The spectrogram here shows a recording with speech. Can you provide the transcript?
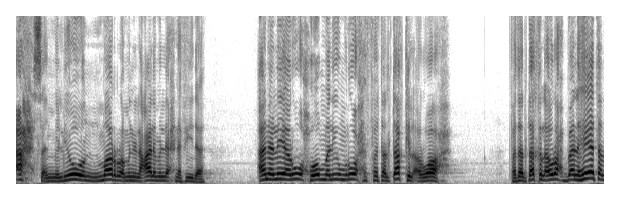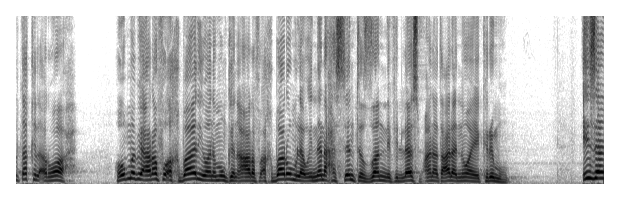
أحسن مليون مرة من العالم اللي إحنا فيه ده. أنا ليا روح وهم ليهم روح فتلتقي الأرواح. فتلتقي الأرواح بل هي تلتقي الأرواح. هم بيعرفوا أخباري وأنا ممكن أعرف أخبارهم لو إن أنا حسنت الظن في الله سبحانه وتعالى إن هو يكرمهم اذا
